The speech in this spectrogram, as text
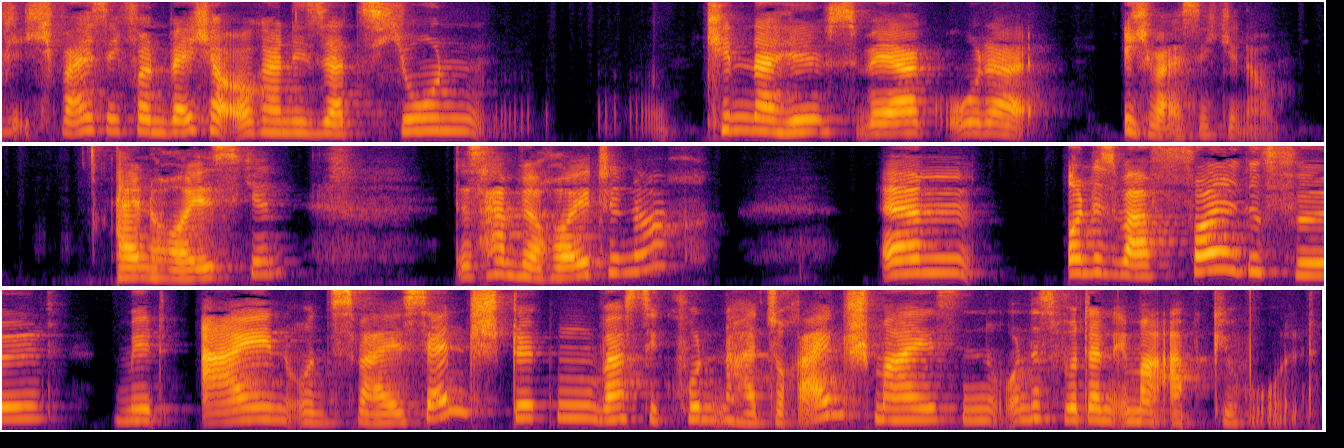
ich weiß nicht von welcher Organisation, Kinderhilfswerk oder ich weiß nicht genau. Ein Häuschen. Das haben wir heute noch. Ähm, und es war voll gefüllt mit ein und zwei Cent Stücken, was die Kunden halt so reinschmeißen und es wird dann immer abgeholt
